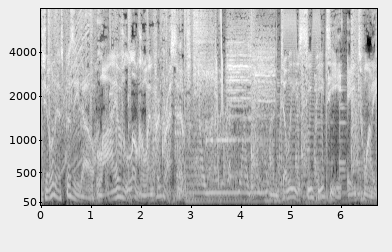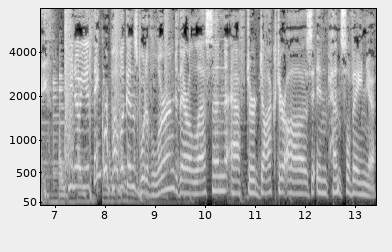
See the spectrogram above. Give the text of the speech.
Joan Esposito, live, local, and progressive on WCPT 820. You know, you think Republicans would have learned their lesson after Dr. Oz in Pennsylvania.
